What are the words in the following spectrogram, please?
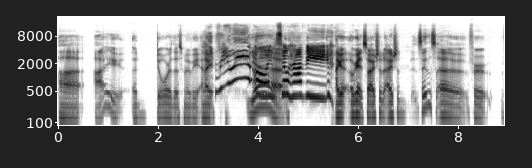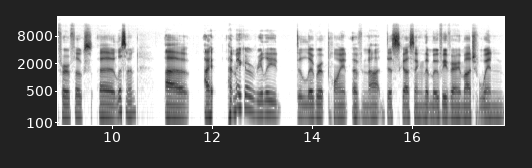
Uh, I adore this movie, and I Really? Oh, I'm so happy. I okay, so I should I should say this uh for for folks uh listening. Uh I make a really deliberate point of not discussing the movie very much when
